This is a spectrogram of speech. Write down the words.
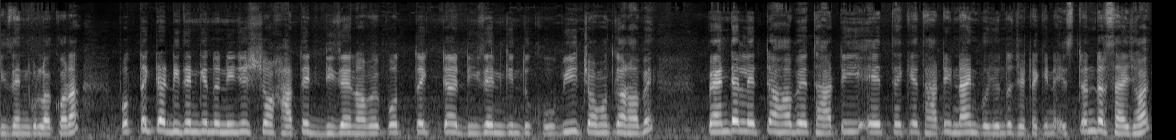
ডিজাইনগুলো করা। প্রত্যেকটা ডিজাইন কিন্তু নিজস্ব হাতের ডিজাইন হবে, প্রত্যেকটা ডিজাইন কিন্তু খুবই চমৎকার হবে। প্যান্টের লেটটা হবে থার্টি এইট থেকে থার্টি নাইন পর্যন্ত, যেটা কিনা স্ট্যান্ডার্ড সাইজ হয়।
